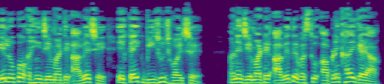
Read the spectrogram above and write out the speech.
એ લોકો અહીં જે માટે આવે છે એ કંઈક બીજું જ હોય છે. અને જે માટે આવે તે વસ્તુ આપણે ખાઈ ગયા.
